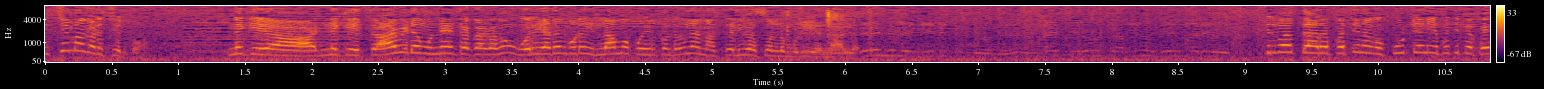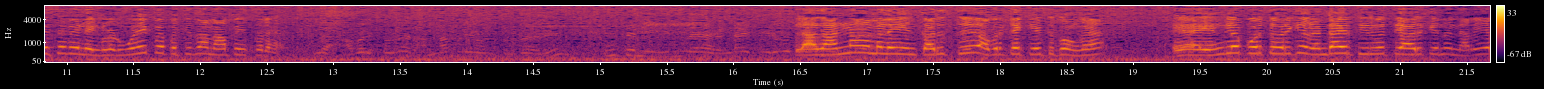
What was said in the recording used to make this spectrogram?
நிச்சயமா கிடைச்சிருக்கும். இன்னைக்கு இன்னைக்கு திராவிட முன்னேற்ற கழகம் ஒரு இடம் கூட இல்லாம போயிருக்கின்றதுல நான் தெளிவா சொல்ல முடியும் என்னால. இருபத்தாறு பத்தி நாங்க கூட்டணியை பத்தி இப்ப பேசவே இல்லை. எங்களோட உழைப்பை பத்தி தான் நான் பேசுறேன். இல்ல அது அண்ணாமலையின் கருத்து அவர்கிட்ட கேட்டுக்கோங்க. எங்களை பொறுத்த வரைக்கும் ரெண்டாயிரத்தி இருபத்தி ஆறுக்கு இன்னும் நிறைய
